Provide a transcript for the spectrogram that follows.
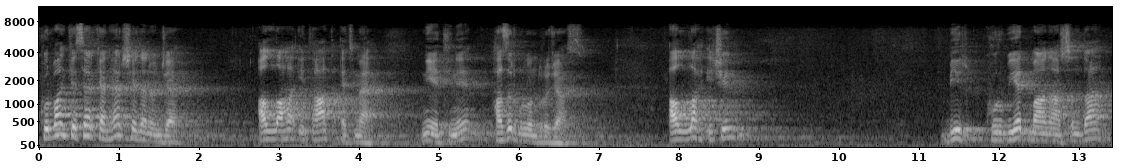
Kurban keserken her şeyden önce Allah'a itaat etme niyetini hazır bulunduracağız. Allah için bir kurbiyet manasında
